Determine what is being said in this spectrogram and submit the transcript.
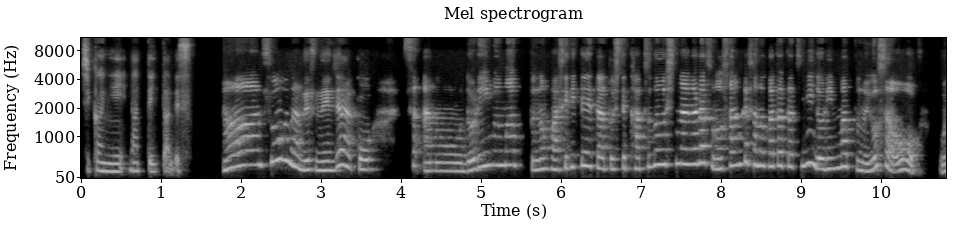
時間になっていったんです。ああ、そうなんですね。じゃあ、こう、さ、あの、ドリームマップのファシリテーターとして活動しながら、その参加者の方たちにドリームマップの良さを教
